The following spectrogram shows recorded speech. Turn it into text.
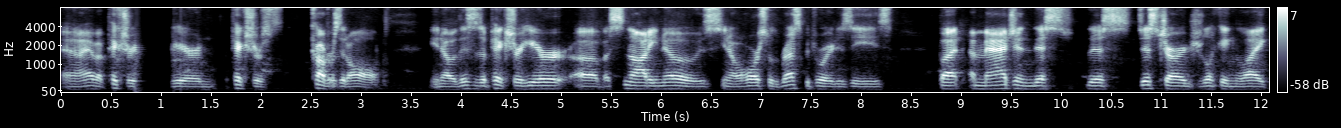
And I have a picture here, and the picture covers it all. You know, this is a picture here of a snotty nose, you know, a horse with respiratory disease. But imagine this this discharge looking like,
